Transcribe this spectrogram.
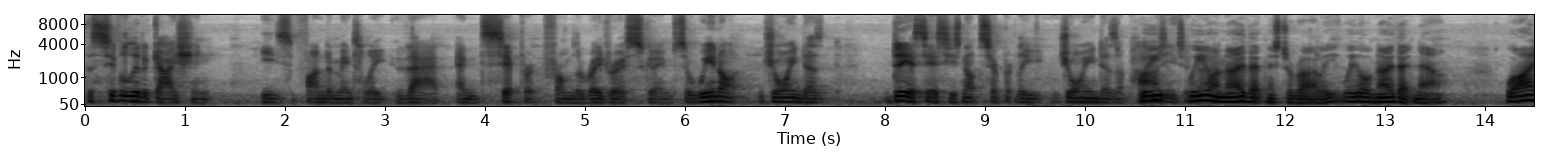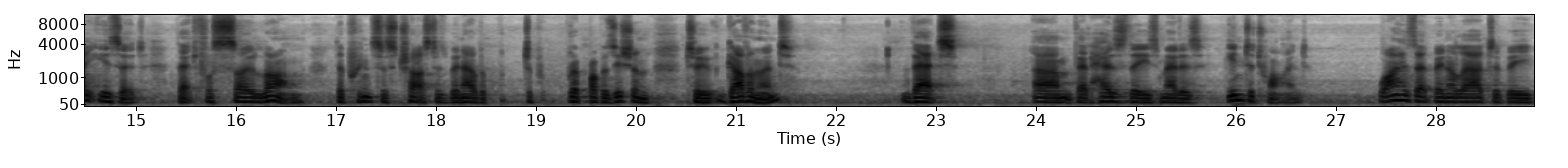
the civil litigation is fundamentally that and separate from the redress scheme. So we're not joined as, DSS is not separately joined as a party We, to we that. all know that, Mr Riley. We all know that now. Why is it that for so long the Prince's Trust has been able to, to proposition to government that, um, that has these matters intertwined? Why has that been allowed to be,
